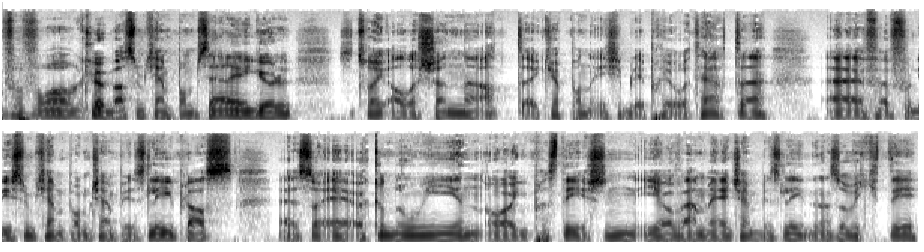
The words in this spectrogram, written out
for, for klubber som kjemper om seriegull, så tror jeg alle skjønner at cupene ikke blir prioriterte. Eh, for de som kjemper om Champions League-plass, eh, så er økonomien og prestisjen i å være med i Champions League Den er så viktig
